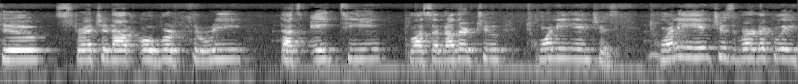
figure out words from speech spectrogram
two, stretch it out over three, that's 18, plus another two, 20 inches. 20 inches vertically,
